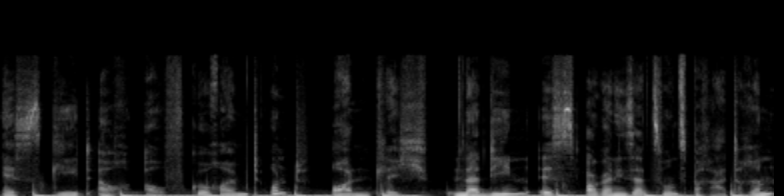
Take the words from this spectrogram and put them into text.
Es geht auch aufgeräumt und ordentlich. Nadine ist Organisationsberaterin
